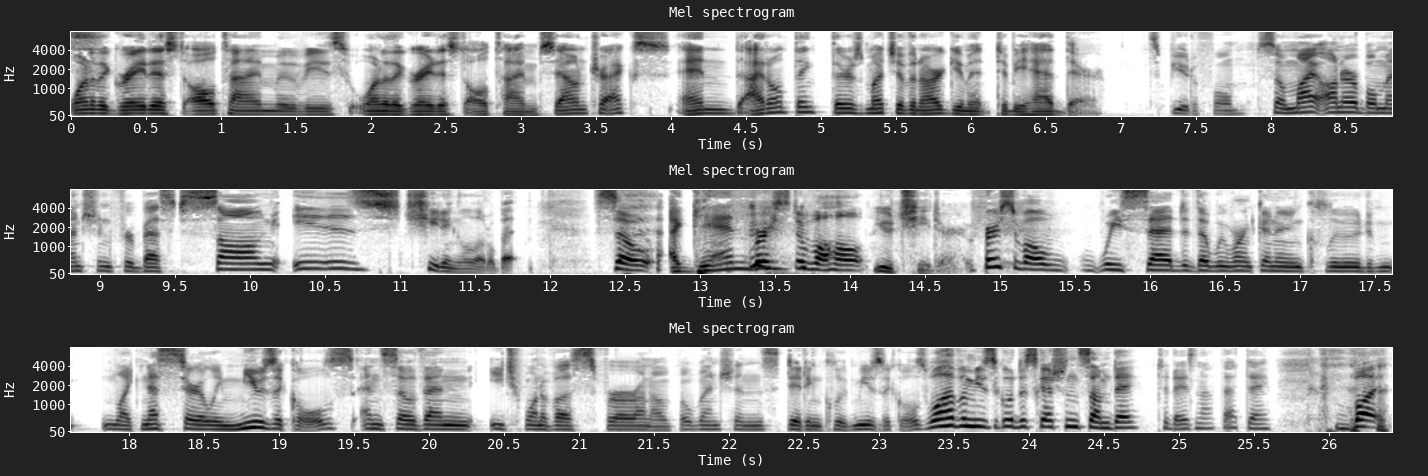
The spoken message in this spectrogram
one of the greatest all time movies, one of the greatest all time soundtracks, and I don't think there's much of an argument to be had there. It's beautiful. So my honorable mention for best song is cheating a little bit. So Again? first of all, You cheater. First of all, we said that we weren't going to include like necessarily musicals, and so then each one of us for our honorable mentions did include musicals. We'll have a musical discussion someday. Today's not that day. But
